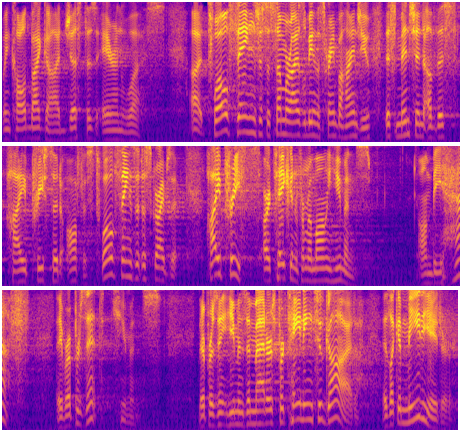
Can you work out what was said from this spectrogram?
when called by God, just as Aaron was. Uh, 12 things, just to summarize, will be on the screen behind you. This mention of this high priesthood office. 12 things that describes it. High priests are taken from among humans on behalf, they represent humans. They represent humans in matters pertaining to God as like a mediator.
